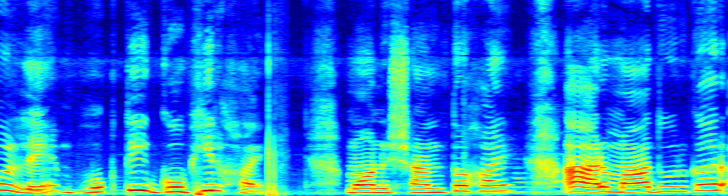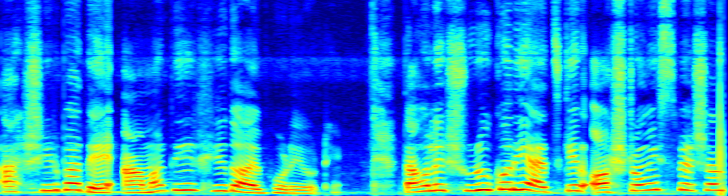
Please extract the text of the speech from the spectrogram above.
করলে ভক্তি গভীর হয়। মন শান্ত হয় আর মা দুর্গার আশীর্বাদে আমাদের হৃদয় ভরে ওঠে। তাহলে শুরু করি আজকের অষ্টমী স্পেশাল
